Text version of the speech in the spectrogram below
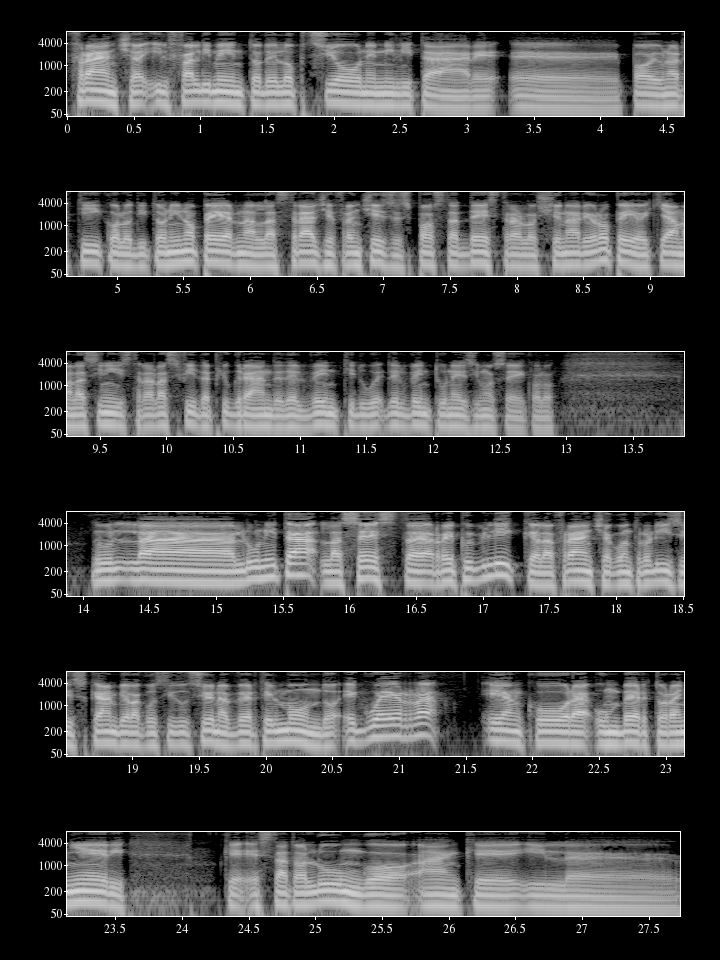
Francia, il fallimento dell'opzione militare. Eh, poi un articolo di Tonino Perna, la strage francese sposta a destra lo scenario europeo e chiama la sinistra la sfida più grande del, 22, del XXI secolo. La, l'unità, la Sesta République, la Francia contro l'ISIS cambia la Costituzione, avverte il mondo e guerra. E ancora Umberto Ranieri, che è stato a lungo anche il eh,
